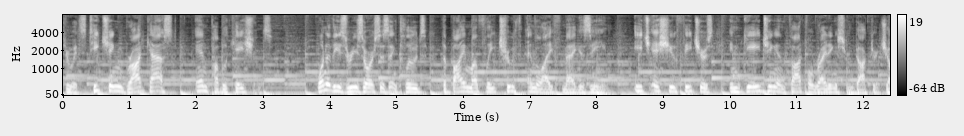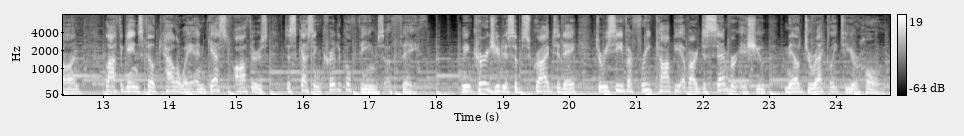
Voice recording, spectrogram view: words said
through its teaching, broadcast, and publications. One of these resources includes the bi monthly Truth and Life magazine. Each issue features engaging and thoughtful writings from Dr. John, Laugh Again's Phil Callaway, and guest authors discussing critical themes of faith. We encourage you to subscribe today to receive a free copy of our December issue mailed directly to your home.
